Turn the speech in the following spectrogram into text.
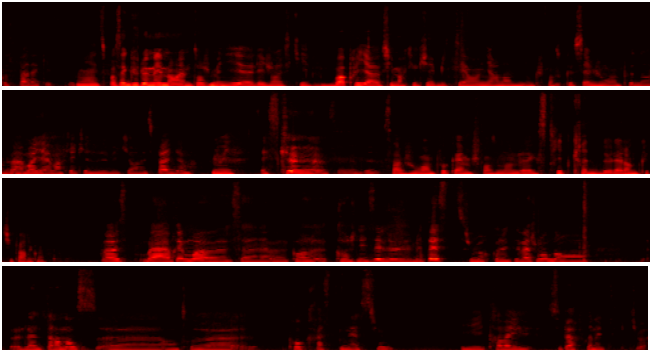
pose pas la question. Ouais, c'est pour ça que je le mets, mais en même temps, je me dis, euh, les gens, est-ce qu'ils. Bon, après, il y a aussi marqué que j'habitais en Irlande, donc je pense que ça joue un peu dans le. Bah, moi, il y a marqué que j'ai vécu en Espagne. hein. Oui, Est-ce que ça veut dire ça joue un peu quand même, je pense, dans la street cred de la langue que tu parles, quoi. C'est- bah, après, moi, euh, ça, quand, quand je lisais le, le test, je me reconnaissais vachement dans l'alternance euh, entre euh, procrastination et travail super frénétique, tu vois.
